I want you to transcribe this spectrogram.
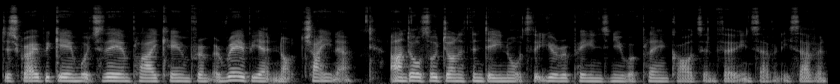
describe a game which they imply came from Arabia, not China. And also, Jonathan Dee notes that Europeans knew of playing cards in 1377.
